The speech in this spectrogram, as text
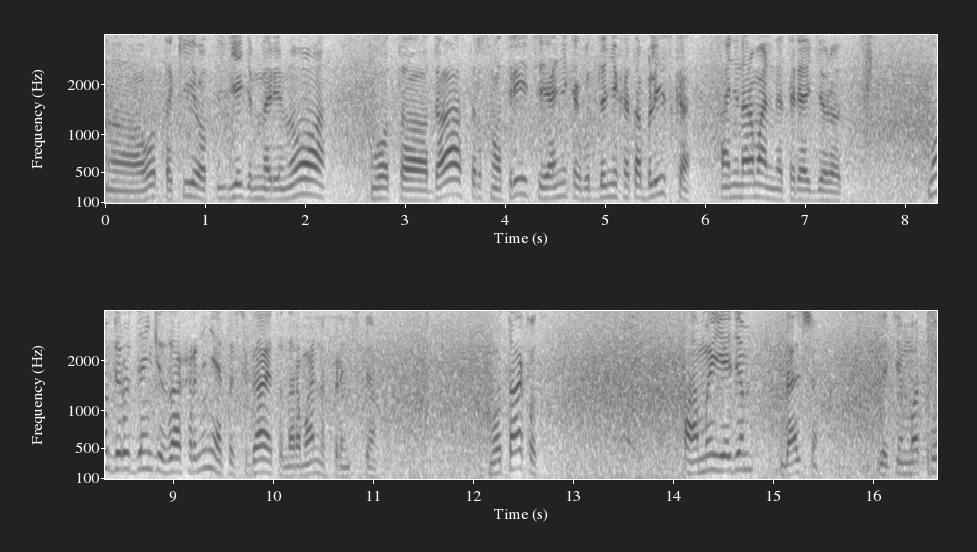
э, вот такие вот едем на Рено, вот э, Дастер, смотрите, и они как бы для них это близко, они нормально это реагируют. Но берут деньги за охранение, это всегда это нормально в принципе. Вот так вот. А мы едем дальше. Летим в Москву.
